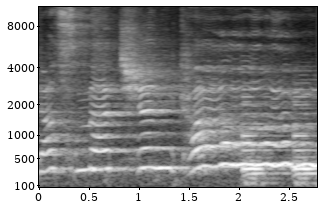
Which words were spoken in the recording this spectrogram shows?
das Mädchen kam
